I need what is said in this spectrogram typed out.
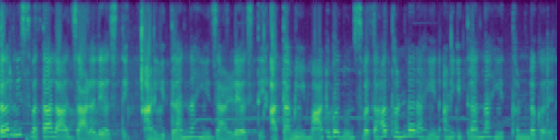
तर मी स्वतःला जाळले असते आणि इतरांनाही जाळले असते. आता मी माठ बनून स्वतः थंड राहीन आणि इतरांनाही थंड करेन.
